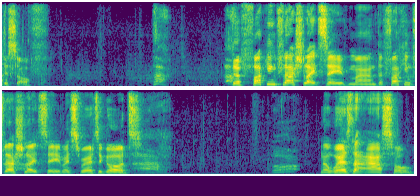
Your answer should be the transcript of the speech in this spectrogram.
This off. The fucking flashlight save, man. The fucking flashlight save, I swear to God. Now, where's that asshole?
